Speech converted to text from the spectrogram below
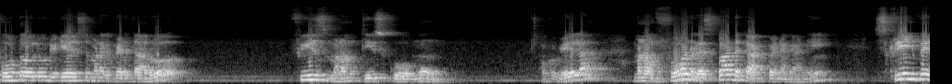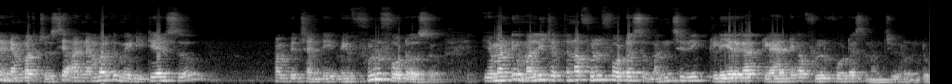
ఫోటోలు డీటెయిల్స్ మనకు పెడతారో ఫీజు మనం తీసుకోము. ఒకవేళ మనం ఫోన్ రెస్పాండ్ కాకపోయినా కానీ స్క్రీన్ పైన నెంబర్ చూసి ఆ నెంబర్కి మీ డీటెయిల్స్ పంపించండి. మీ ఫుల్ ఫొటోస్. ఏమండి మళ్ళీ చెప్తున్నా ఫుల్ ఫొటోస్ మంచివి క్లియర్గా క్లారిటీగా ఫుల్ ఫొటోస్ మంచివి రెండు.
